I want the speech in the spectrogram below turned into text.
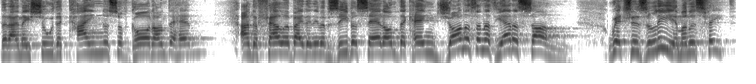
that I may show the kindness of God unto him? And a fellow by the name of Ziba said unto the king, Jonathan hath yet a son, which is lame on his feet.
